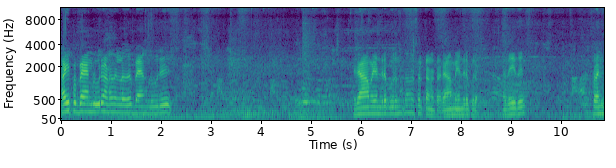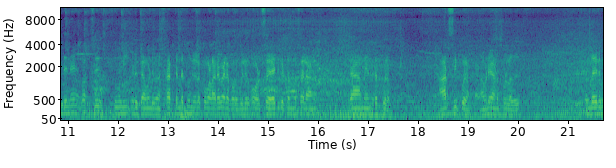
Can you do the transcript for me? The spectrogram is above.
ആ ഇപ്പോൾ ബാംഗ്ലൂരാണ് എന്നുള്ളത്. ബാംഗ്ലൂർ രാമചന്ദ്രപുരം എന്ന സ്ഥലത്താണ് കേട്ടോ രാമചന്ദ്രപുരം. അതായത് ഫ്രണ്ടിന് കുറച്ച് തുണി എടുക്കാൻ വേണ്ടി ഷർട്ടിന്റെ തുണികളൊക്കെ വളരെ വില കുറവിൽ ഹോൾസെയിലായിട്ട് കിട്ടുന്ന സ്ഥലമാണ് രാമേന്ദ്രപുരം ആർ സി പുരം അവിടെയാണ് ഇപ്പോൾ ഉള്ളത്. എന്തായാലും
